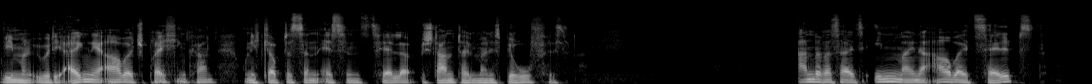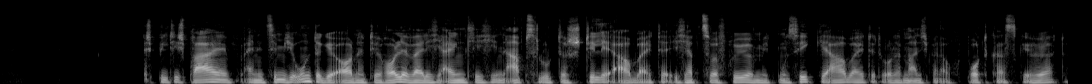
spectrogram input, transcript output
wie man über die eigene Arbeit sprechen kann. Und ich glaube, das ist ein essentieller Bestandteil meines Berufes andererseits in meiner Arbeit selbst spielt die Sprache eine ziemlich untergeordnete Rolle, weil ich eigentlich in absoluter Stille arbeite. Ich habe zwar früher mit Musik gearbeitet oder manchmal auch Podcasts gehört.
